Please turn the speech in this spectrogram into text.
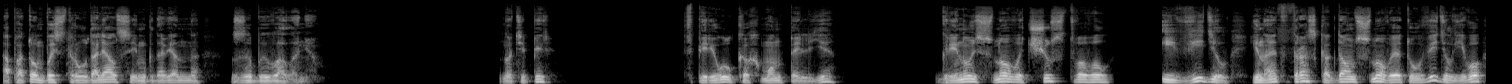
а потом быстро удалялся и мгновенно забывал о нем. Но теперь в переулках Монпелье Гринуй снова чувствовал и видел, и на этот раз, когда он снова это увидел, его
